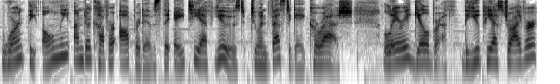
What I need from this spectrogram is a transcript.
weren't the only undercover operatives the ATF used to investigate Koresh. Larry Gilbreth, the UPS driver,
